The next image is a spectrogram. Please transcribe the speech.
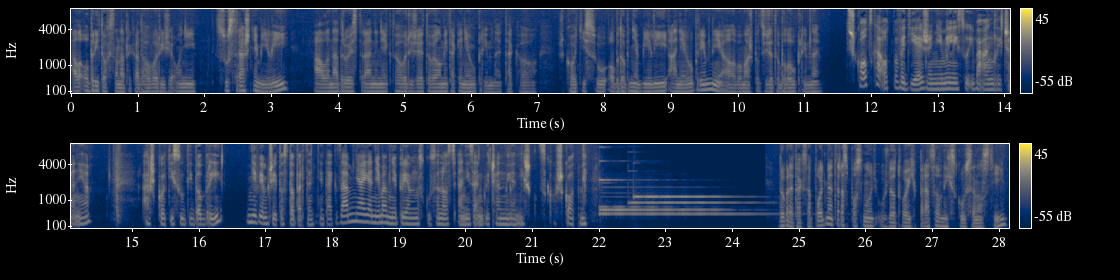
Ale o Britoch sa napríklad hovorí, že oni sú strašne milí, ale na druhej strane niekto hovorí, že je to veľmi také neúprimné. Tak o, Škóti sú obdobne milí a neúprimní, alebo máš pocit, že to bolo úprimné? Škótska odpoveď je, že nemilí sú iba Angličania a Škóti sú tí dobrí. Neviem, či je to 100% tak. Za mňa ja nemám nepríjemnú skúsenosť ani s Angličanmi, ani s Škótmi. Dobre, tak sa poďme teraz posunúť už do tvojich pracovných skúseností.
